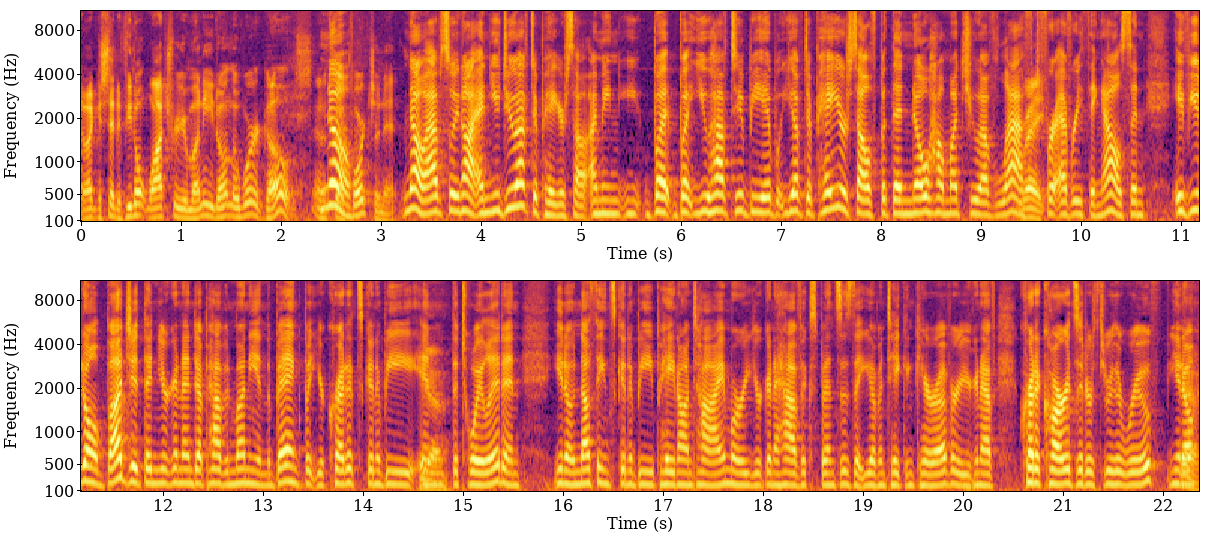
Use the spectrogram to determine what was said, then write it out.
like I said, if you don't watch for your money, you don't know where it goes. And no. it's unfortunate. No, absolutely not. And you do have to pay yourself. I mean, you, but but you have to be able. You have to pay yourself, but then know how much you have left Right. for everything else. And if you don't budget, then you're going to end up having money in the bank, but your credit's going to be in Yeah. the toilet, and you know nothing's going to be paid on time, or you're going to have expenses that you haven't taken care of, or you're going to have credit cards that are through the roof. You know. Yeah.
